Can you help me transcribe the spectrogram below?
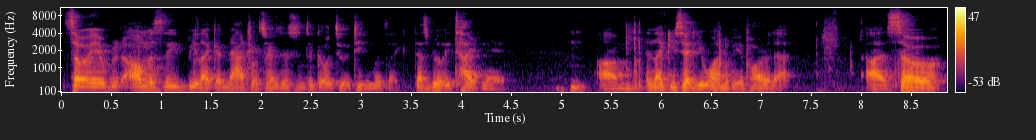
so it would almost be like a natural transition to go to a team with like that's really tight knit. Mhm. Um, and like you said, you wanted to be a part of that. Uh, so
